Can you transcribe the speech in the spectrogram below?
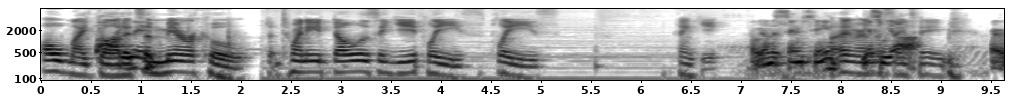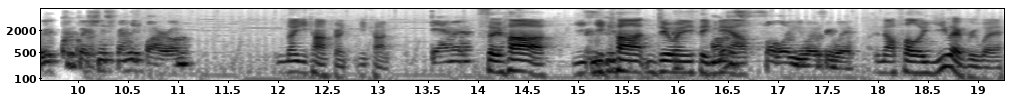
Oh my god, you're it's a miracle. $20 a year, please. Please. Thank you. Are we on the same team? Yes, we same are. team. Alright, quick question: Is friendly fire on? No, you can't, friend. You can't. Damn it! So, ha, you, you can't do anything now. I'll now, just follow you everywhere. and I'll follow you everywhere.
